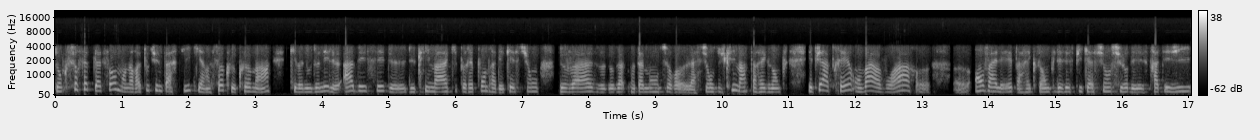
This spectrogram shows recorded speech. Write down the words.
Donc, sur cette plateforme, on aura toute une partie qui a un socle commun, qui va nous donner le ABC de, de climat, qui peut répondre à des questions de base, notamment sur la science du climat, par exemple. Et puis après, on va avoir euh, en Valais, par exemple, des explications sur des stratégies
